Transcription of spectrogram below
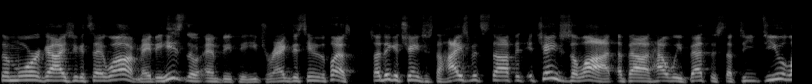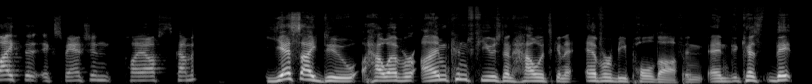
the more guys you could say, well, maybe he's the MVP. He dragged his team to the playoffs. So I think it changes the Heisman stuff. It, it changes a lot about how we bet this stuff. Do do you like the expansion playoffs coming? Yes, I do. However, I'm confused on how it's going to ever be pulled off, and and because they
